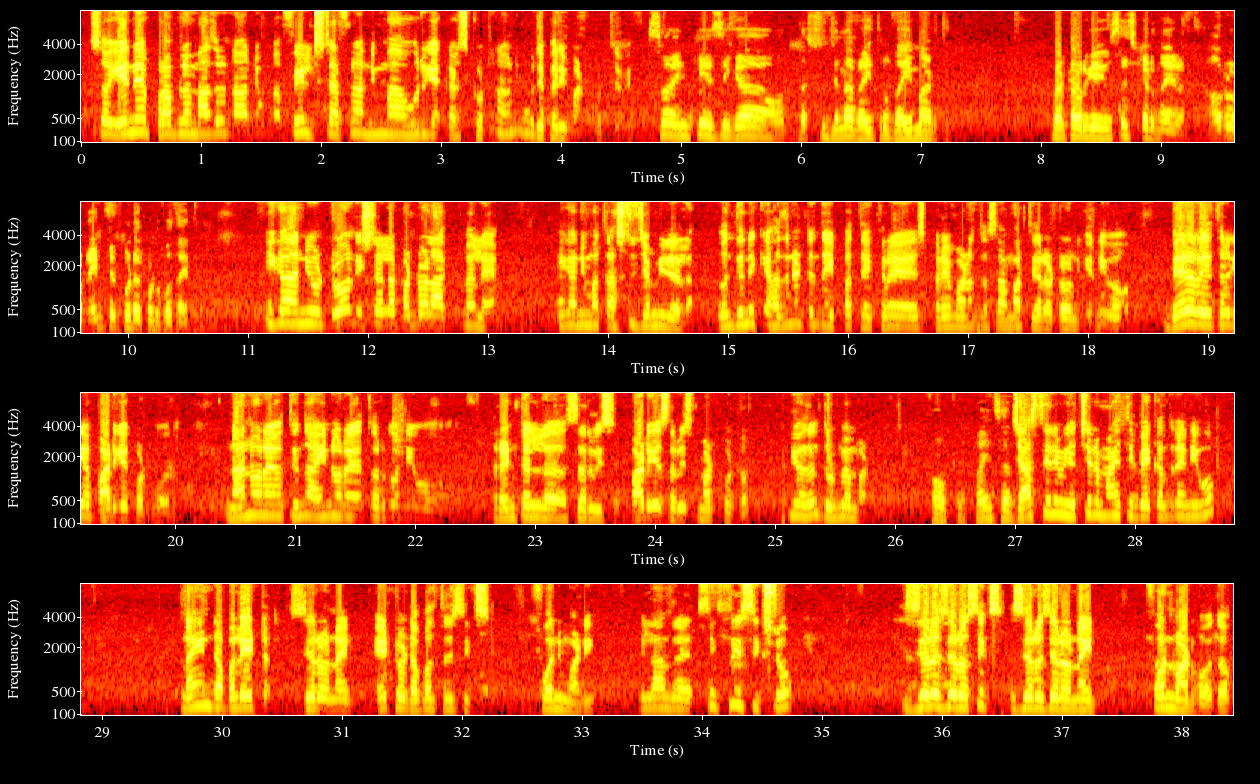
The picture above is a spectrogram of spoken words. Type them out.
ಸೊ ಏನೇ ಪ್ರಾಬ್ಲಮ್ ಆದ್ರೂ ನಾವು ನಿಮ್ಮ ಫೀಲ್ಡ್ ಸ್ಟಾಫ್ನ ನಿಮ್ಮ ಊರಿಗೆ ಕಳಿಸ್ಕೊಟ್ಟು ನಾವು ನಿಮ್ಗೆ ರಿಪೇರಿ ಮಾಡ್ಕೊಡ್ತೇವೆ. ಸೊ ಇನ್ ಕೇಸ್ ಈಗ ಒಂದಷ್ಟು ಜನ ರೈತರು ಬೈ ಮಾಡ್ತಾರೆ. ಬಟ್ ಅವ್ರಿಗೆ ಯೂಸೇಜ್ ಕಡಿಮೆ ಇರುತ್ತೆ. ಅವರು ರೆಂಟ್ ಕೂಡ ಕೊಡ್ಬೋದಾಯ್ತು. ಈಗ ನೀವು ಡ್ರೋನ್ ಇಷ್ಟೆಲ್ಲ ಬಂಡವಾಳ ಹಾಕ್ಮೇಲೆ ಈಗ ನಿಮ್ಮ ಹತ್ರ ಅಷ್ಟು ಜಮೀನು ಇರಲ್ಲ ಒಂದು ದಿನಕ್ಕೆ ಹದಿನೆಂಟರಿಂದ ಇಪ್ಪತ್ತು ಎಕರೆ ಸ್ಪ್ರೇ ಮಾಡೋಂಥ ಸಾಮರ್ಥ್ಯ ಇರೋ ಡ್ರೋನ್ಗೆ ನೀವು ಬೇರೆ ರೈತರಿಗೆ ಬಾಡಿಗೆ ಕೊಡ್ಬೋದು. ನಾನ್ನೂರೈವತ್ತಿಂದ ಐನೂರೈವತ್ತವರೆಗೂ ನೀವು ರೆಂಟಲ್ ಸರ್ವಿಸ್ ಬಾಡಿಗೆ ಸರ್ವಿಸ್ ಮಾಡಿಕೊಟ್ಟು ನೀವು ಅದ್ರಲ್ಲಿ ದುಡಿಮೆ ಮಾಡ್ಬೋದು ಓಕೆ ಫೈನ್ ಸರ್ ಜಾಸ್ತಿ ನಿಮ್ಗೆ ಹೆಚ್ಚಿನ ಮಾಹಿತಿ ಬೇಕಂದ್ರೆ ನೀವು nine double eight zero nine eight two double three six phone ಮಾಡಿ. ಇಲ್ಲಾಂದ್ರೆ six three six two zero zero six zero zero nine phone ಮಾಡ್ಬೋದು.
